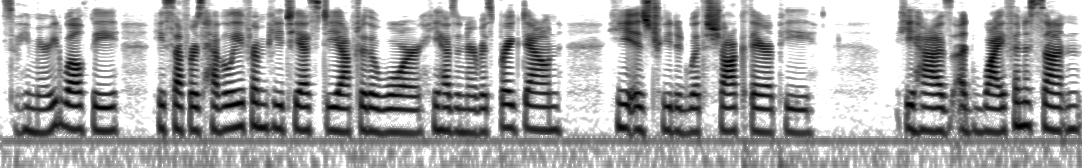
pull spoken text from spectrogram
So he married wealthy. He suffers heavily from PTSD after the war. He has a nervous breakdown. He is treated with shock therapy. He has a wife and a son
